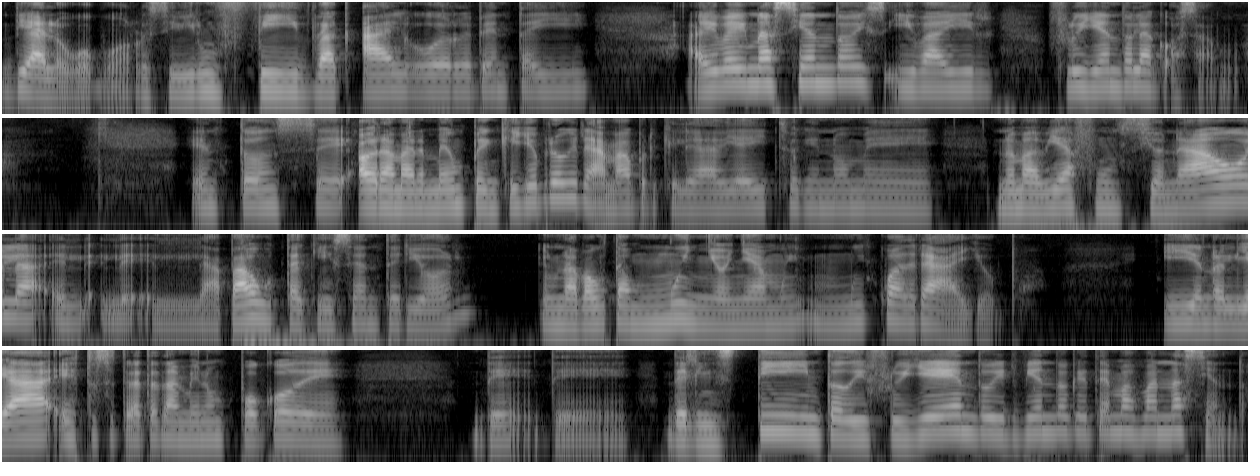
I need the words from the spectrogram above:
diálogo, pues, recibir un feedback, algo de repente ahí, ahí va a ir naciendo y, va a ir fluyendo la cosa. Pues. Entonces, ahora me armé un pequeño programa porque le había dicho que no me no me había funcionado la, la pauta que hice anterior, una pauta muy ñoña, muy, muy cuadrada. Y en realidad esto se trata también un poco de, de, del instinto, de ir fluyendo, ir viendo qué temas van naciendo.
